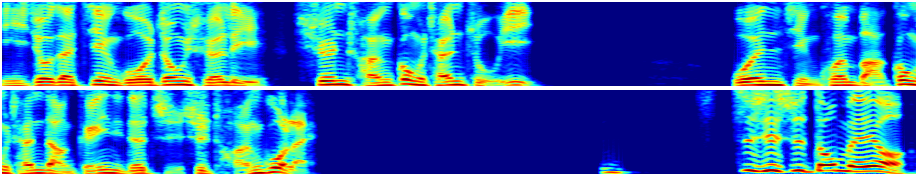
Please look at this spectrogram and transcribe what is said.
你就在建国中学里宣传共产主义。温景坤把共产党给你的指示传过来。这些事都没有。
